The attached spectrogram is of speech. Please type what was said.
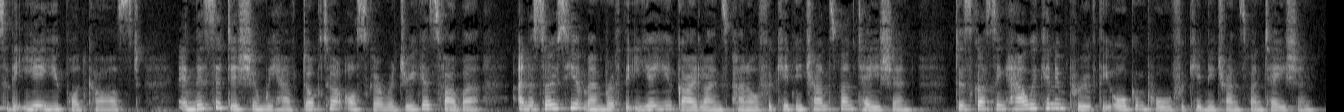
to the EAU podcast. In this edition, we have Dr. Oscar Rodriguez Faba, an associate member of the EAU Guidelines panel for kidney transplantation, discussing how we can improve the organ pool for kidney transplantation.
